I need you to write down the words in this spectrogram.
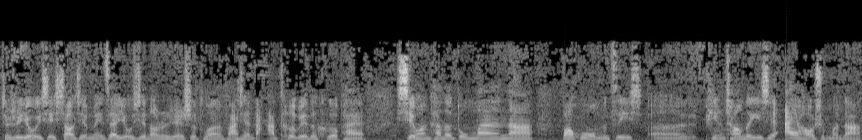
就是有一些小姐妹在游戏当中认识，突然发现大家特别的合拍，喜欢看的动漫呐，包括我们自己呃平常的一些爱好什么的，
